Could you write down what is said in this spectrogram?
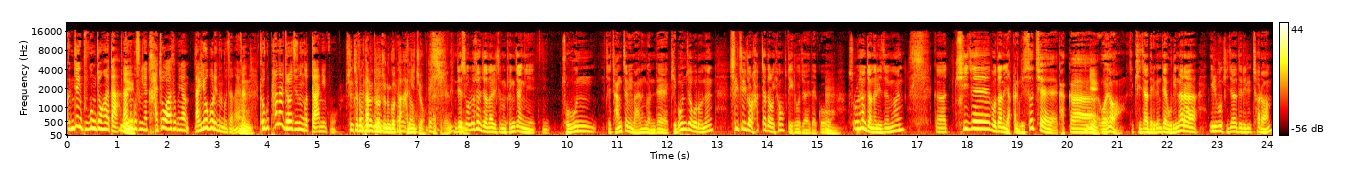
굉장히 불공정하다라는 네. 것을 그냥 가져와서 그냥 날려버리는 거잖아요. 네. 결국 편을 들어주는 것도 아니고 실제로 편을 들어주는 것도 경우죠. 아니죠. 네. 사실은. 근데 음. 솔루션 저널리즘은 굉장히 좋은 장점이 많은 건데 기본적으로는 실질적으로 학자들하고 협업도 이루어져야 되고 음. 솔루션 저널리즘은 그러니까 취재보다는 약간 리서치에 가까워요 예. 기자들이 근데 우리나라 일부 기자들처럼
